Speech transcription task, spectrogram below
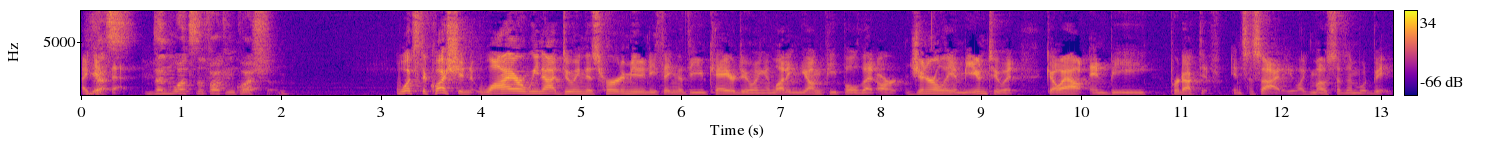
I get yes. that. Then what's the fucking question? What's the question? Why are we not doing this herd immunity thing that the UK are doing and letting young people that are generally immune to it go out and be productive in society like most of them would be?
